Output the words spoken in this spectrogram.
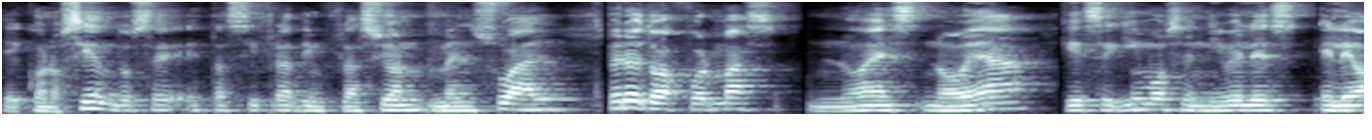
eh, conociéndose estas cifras de inflación mensual, pero de todas formas no es novedad que seguimos en niveles elevados,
